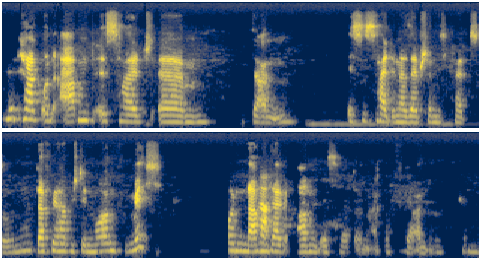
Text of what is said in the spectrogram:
Mittag und Abend ist halt ähm, dann ist es halt in der Selbstständigkeit so. Ne? Dafür habe ich den Morgen für mich und Nachmittag, ja. Abend ist halt dann einfach für der andere. Genau.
